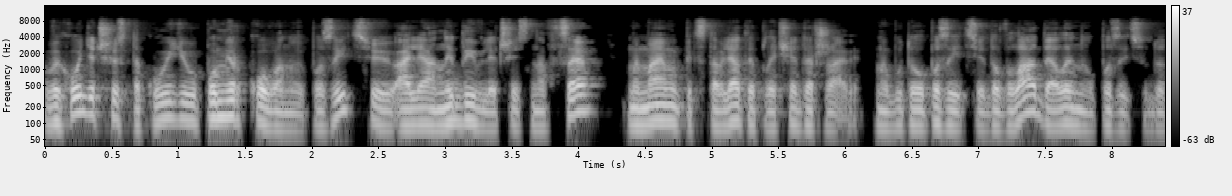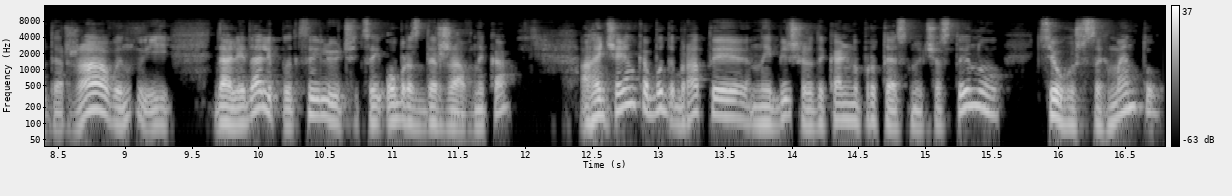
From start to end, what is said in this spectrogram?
виходячи з такою поміркованою позицією, аля не дивлячись на все, ми маємо підставляти плече державі. Ми бути опозицією до влади, але не опозицією до держави. Ну і далі далі, підсилюючи цей образ державника. А Гончаренко буде брати найбільш радикально протестну частину цього ж сегменту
